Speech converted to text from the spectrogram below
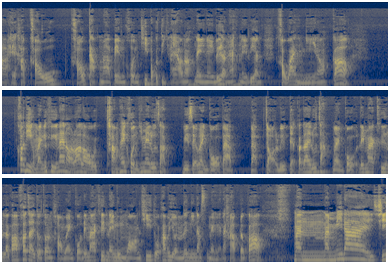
ตายครับเขา เขากลับมาเป็นคนที่ปกติแล้วเนาะในในเรื่องนะในเรื่องเขาว่าอย่างนี้เนาะก็ข้อดีของมันก็คือแน่นอนว่าเราทำให้คนที่ไม่รู้จักวีเซลแวนโกแบบแบบเจาะลึกแต่ก็ได้รู้จักแวนโกได้มากขึ้น แล้วก็เข้าใจตัวตนของแวนโกได้มากขึ้นในมุมมองที่ตัวภาพยนตร์เรื่องนี้นำเสนอนะครับ แล้วก็มันมันไม่ได้ชี้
